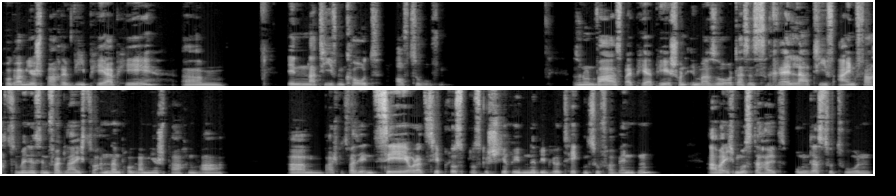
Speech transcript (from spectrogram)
Programmiersprache wie PHP ähm, in nativen Code aufzurufen. Also nun war es bei PHP schon immer so, dass es relativ einfach, zumindest im Vergleich zu anderen Programmiersprachen war, ähm, beispielsweise in C oder C++ geschriebene Bibliotheken zu verwenden. Aber ich musste halt, um das zu tun,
